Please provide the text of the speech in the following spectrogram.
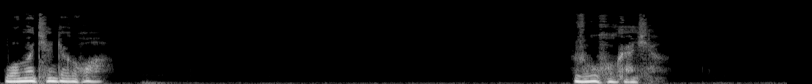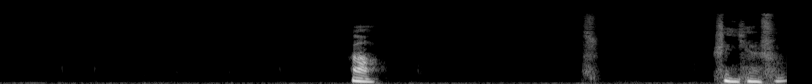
我们听这个话。如何感想？啊，圣贤书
